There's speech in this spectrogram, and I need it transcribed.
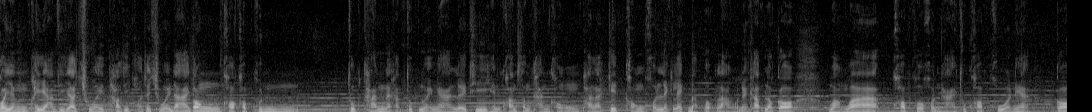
ก็ยังพยายามที่จะช่วยเท่าที่พอจะช่วยได้ ต้องขอขอบคุณ ทุกท่านนะครับทุกหน่วยงานเลยที่เห็นความสำคัญของภารกิจของคนเล็ก ๆ แบบพวกเรานะครับ แล้วก็หวังว่าครอบครัวคนหายทุกครอบครัวเนี่ยก็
